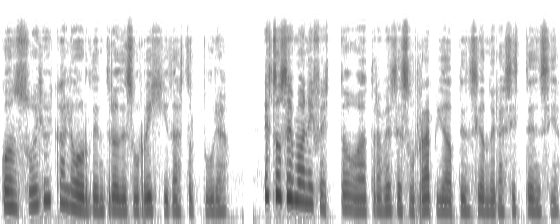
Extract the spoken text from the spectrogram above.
consuelo y calor dentro de su rígida estructura. Esto se manifestó a través de su rápida obtención de la existencia,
